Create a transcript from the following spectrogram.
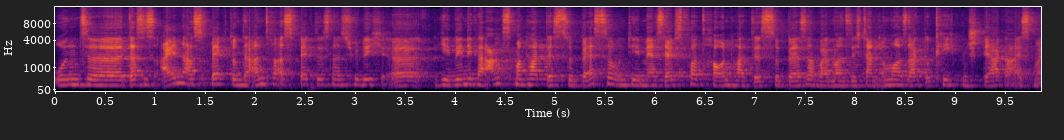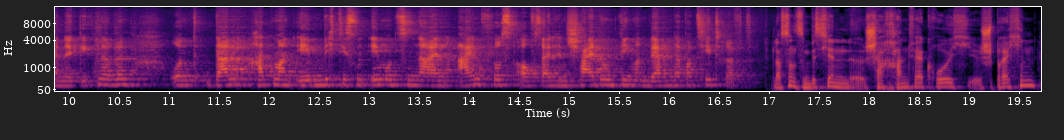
Und äh, das ist ein Aspekt. Und der andere Aspekt ist natürlich, äh, je weniger Angst man hat, desto besser. Und je mehr Selbstvertrauen hat, desto besser, weil man sich dann immer sagt, okay, ich bin stärker als meine Gegnerin. Und dann hat man eben nicht diesen emotionalen Einfluss auf seine Entscheidung, die man während der Partie trifft. Lass uns ein bisschen äh, Schachhandwerk ruhig sprechen.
